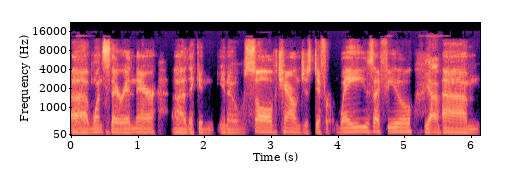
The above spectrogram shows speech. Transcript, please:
Uh, once they're in there, uh, they can, you know, solve challenges different ways. I feel, yeah. um,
